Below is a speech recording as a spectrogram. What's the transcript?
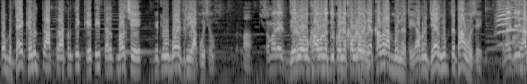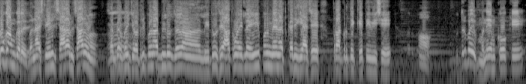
તો બધાય ખેડૂત આ પ્રાકૃતિક ખેતી તરફ મળશે એટલું હું બોયધરી આપું છું. હા. તમારે ઝેરવાળું ખાવું નથી કોઈને ખવડાવવું એને ખબર ખવડાવવું નથી. આપણે ઝેર મુક્ત થવું છે. બનાસ સારું કામ કરે છે? બનાસ ડેરી સારામાં સારું. શંકરભાઈ ચૌધરી પણ આ બીડું લીધું છે હાથમાં એટલે એ પણ મહેનત કરી રહ્યા છે પ્રાકૃતિક ખેતી વિશે. હા. ઉદરભાઈ મને એમ કહો કે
